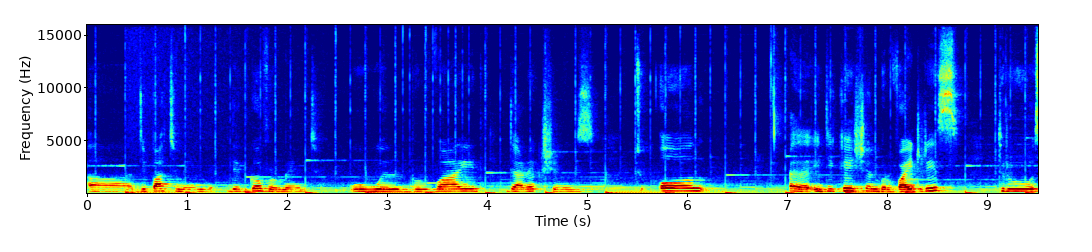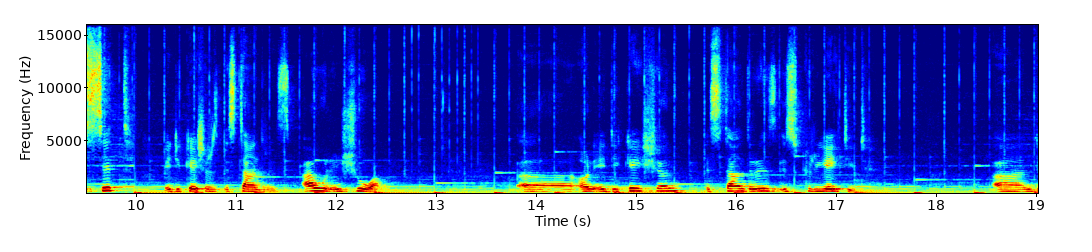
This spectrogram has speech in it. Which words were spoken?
uh, department, the government will provide directions to all uh, education providers through set education standards. I will ensure uh, on education standards is created and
